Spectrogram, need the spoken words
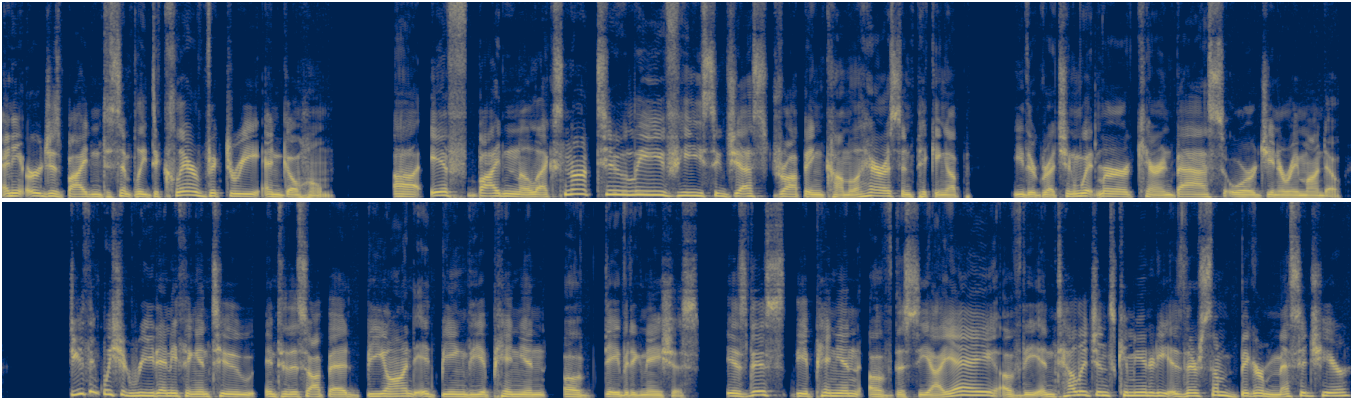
and he urges Biden to simply declare victory and go home. Uh, if Biden elects not to leave, he suggests dropping Kamala Harris and picking up either Gretchen Whitmer, Karen Bass, or Gina Raimondo. Do you think we should read anything into into this op-ed beyond it being the opinion of David Ignatius? Is this the opinion of the CIA, of the intelligence community? Is there some bigger message here?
